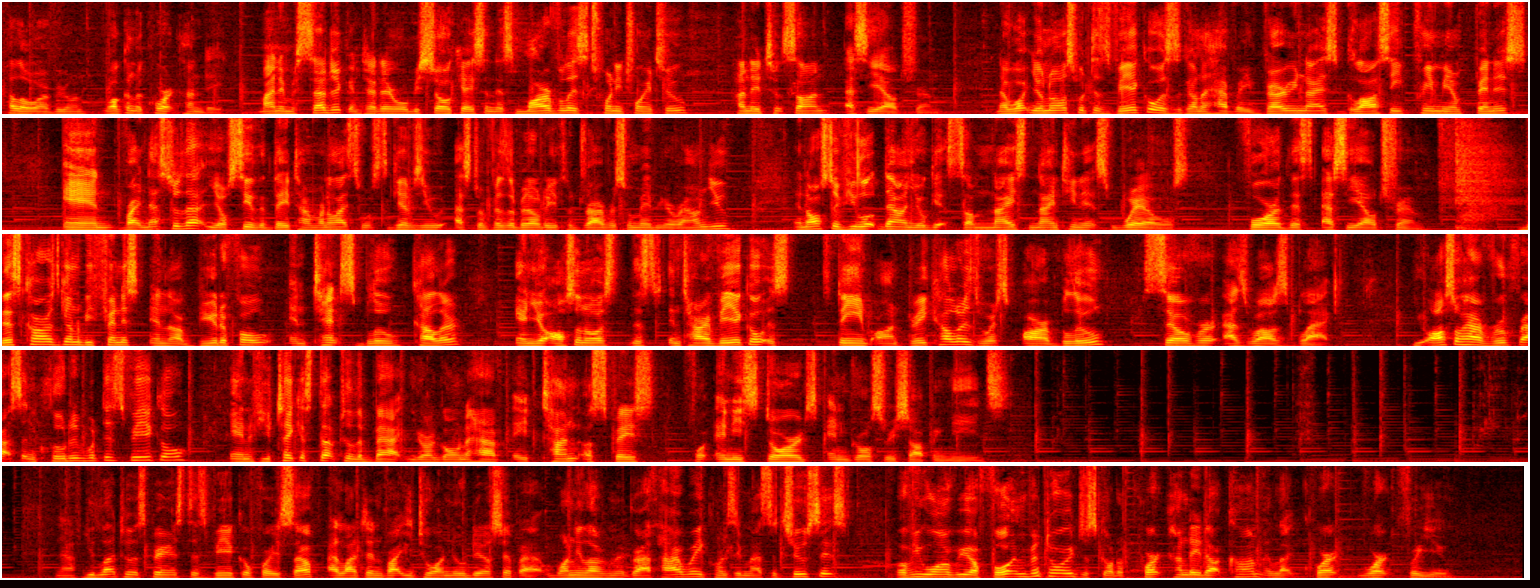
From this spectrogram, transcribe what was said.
Hello everyone, welcome to Quirk Hyundai. My name is Cedric and today we'll be showcasing this marvelous 2022 Hyundai Tucson SEL trim. Now what you'll notice with this vehicle is it's going to have a very nice glossy premium finish and right next to that you'll see the daytime running lights which gives you extra visibility to drivers who may be around you. And also if you look down you'll get some nice 19 inch wheels for this SEL trim. This car is going to be finished in a beautiful intense blue color and you'll also notice this entire vehicle is themed on three colors which are blue, silver, as well as black. You also have roof racks included with this vehicle. And if you take a step to the back, you are going to have a ton of space for any storage and grocery shopping needs. Now, if you'd like to experience this vehicle for yourself, I'd like to invite you to our new dealership at 111 McGrath Highway, Quincy, Massachusetts. Or if you want to view our full inventory, just go to quirkhyundai.com and let Quirk work for you.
